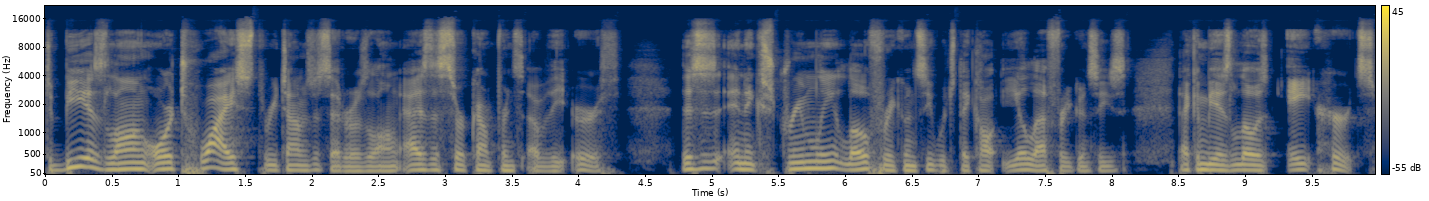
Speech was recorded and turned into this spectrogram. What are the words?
to be as long or twice, three times, etc., as long as the circumference of the Earth. This is an extremely low frequency, which they call ELF frequencies, that can be as low as 8 hertz,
